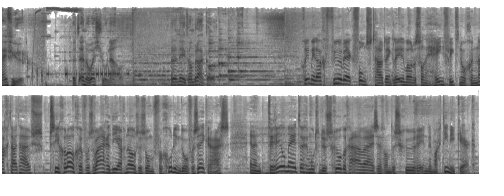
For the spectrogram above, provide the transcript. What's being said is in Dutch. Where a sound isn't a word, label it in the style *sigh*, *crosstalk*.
5 uur. Het NOS-journaal. René van Brakel. Goedemiddag. Vuurwerkvondst houdt enkele inwoners van Heenvliet nog een nacht uit huis. Psychologen verzwaren diagnoses om vergoeding door verzekeraars. En een trailmeter moet de schuldigen aanwijzen van de scheuren in de Martinikerk.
